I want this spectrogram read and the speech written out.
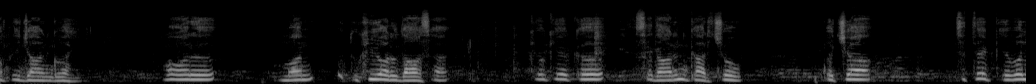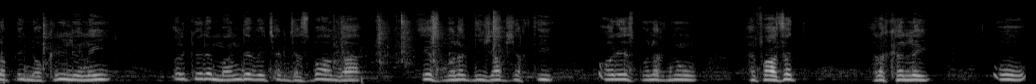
अपनी जान गवाई और मन दुखी और उदास है ਕਿਉਂਕਿ ਇੱਕ ਸਧਾਰਨ ਘਰ ਚੋਂ ਬੱਚਾ ਜਿੱਥੇ ਕੇਵਲ ਆਪਣੀ ਨੌਕਰੀ ਲਈ ਨਹੀਂ, ਬਲਕਿ ਉਹਦੇ ਮਨ ਦੇ ਵਿੱਚ ਇੱਕ ਜਜ਼ਬਾ ਹੁੰਦਾ, ਇਸ ਮੁਲਕ ਦੀ ਯਕ ਸ਼ਕਤੀ ਔਰ ਇਸ ਮੁਲਕ ਨੂੰ ਹਿਫਾਜ਼ਤ ਰੱਖਣ ਲਈ ਉਹ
